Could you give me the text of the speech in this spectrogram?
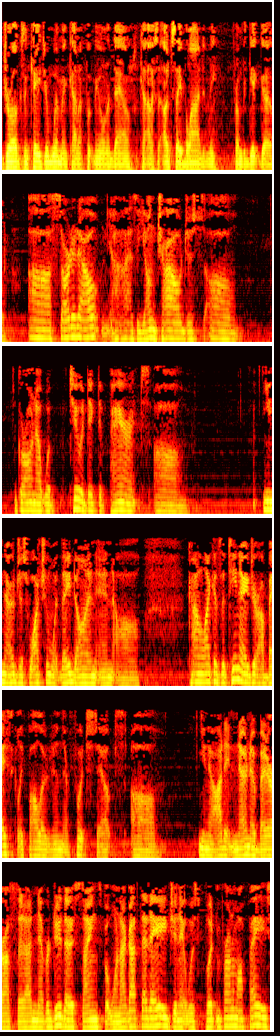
drugs and Cajun women kind of put me on a down. I'd say blinded me from the get go. Uh, started out uh, as a young child, just uh, growing up with two addictive parents. Uh, you know, just watching what they done, and uh, kind of like as a teenager, I basically followed in their footsteps. Uh, you know, I didn't know no better. I said I'd never do those things, but when I got that age and it was put in front of my face,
